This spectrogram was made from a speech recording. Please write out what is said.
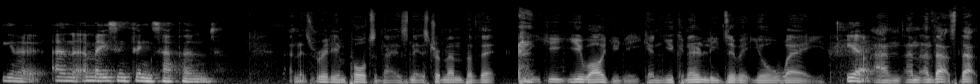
you know, and amazing things happened. And it's really important that, isn't it? Is to remember that you you are unique and you can only do it your way. Yeah. And and and that's that.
